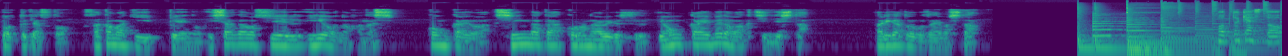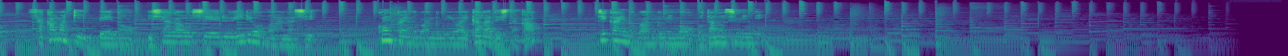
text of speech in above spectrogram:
ポッドキャスト、坂巻一平の医者が教える医療の話。今回は新型コロナウイルス4回目のワクチンでした。ありがとうございました。ポッドキャスト坂巻一平の医者が教える医療の話今回の番組はいかがでしたか？次回の番組もお楽しみに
